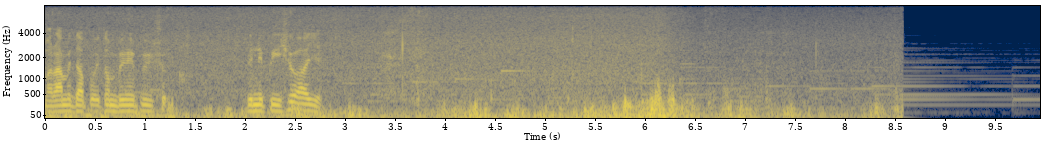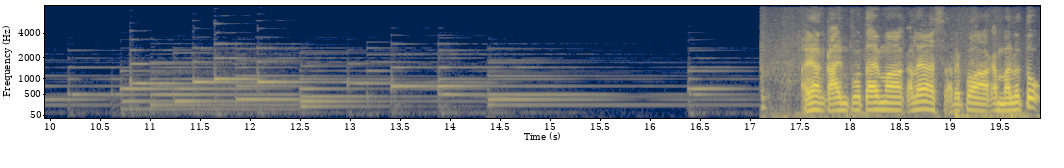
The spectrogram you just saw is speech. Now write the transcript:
Marami daw po itong benepisyo. Benepisyo ay. Ayan, kain po tayo mga kalayas. Ari po aking maluto.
